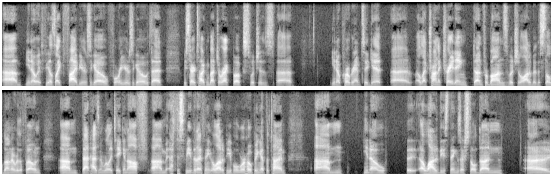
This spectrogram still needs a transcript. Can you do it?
Um, you know, it feels like five years ago, four years ago that we started talking about direct books, which is uh, you know, programmed to get uh, electronic trading done for bonds, which a lot of it is still done over the phone. Um, that hasn't really taken off um, at the speed that I think a lot of people were hoping at the time. Um, you know, a lot of these things are still done uh,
